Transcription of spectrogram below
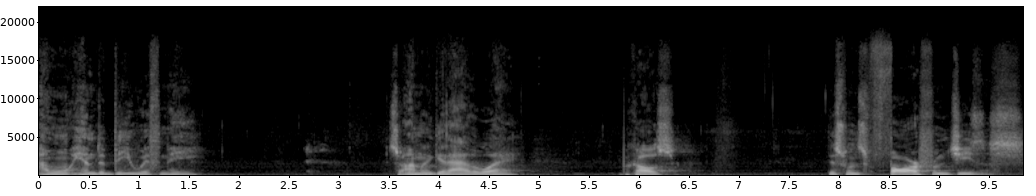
I want him to be with me. So I'm going to get out of the way because this one's far from Jesus.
